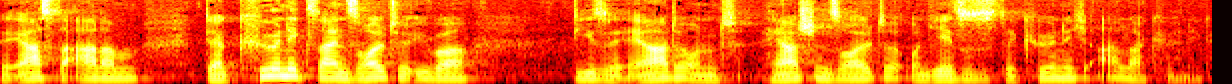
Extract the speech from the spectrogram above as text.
Der erste Adam, der König sein sollte über diese Erde und herrschen sollte. Und Jesus ist der König aller Könige.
